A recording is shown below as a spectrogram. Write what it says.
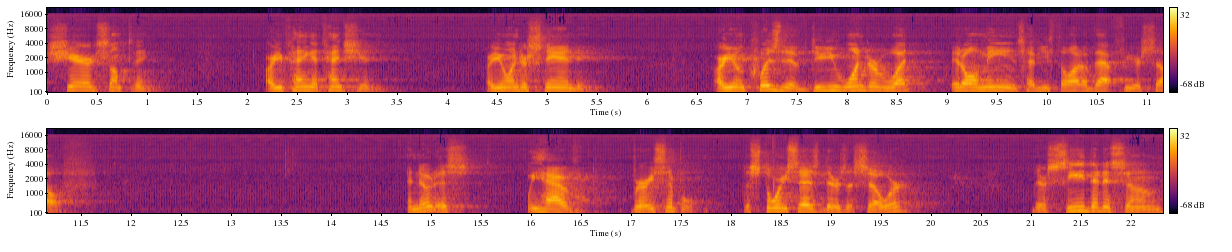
shared something. Are you paying attention? Are you understanding? Are you inquisitive? Do you wonder what it all means? Have you thought of that for yourself? And notice we have very simple. The story says there's a sower, there's seed that is sown,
